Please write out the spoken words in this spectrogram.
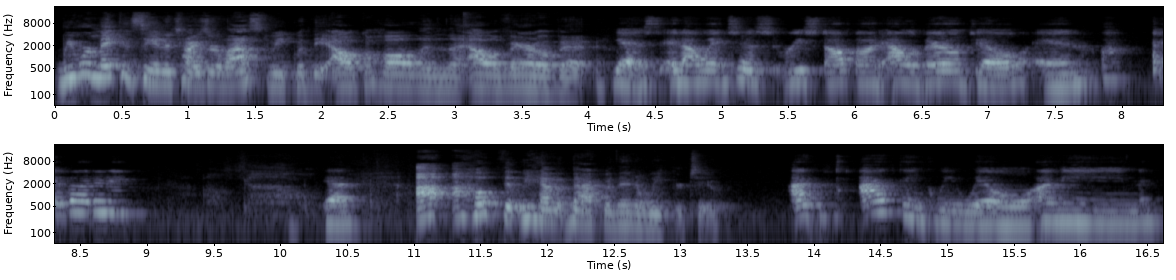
We were making sanitizer last week with the alcohol and the aloe vera, but Yes, and I went to restock on aloe vera gel and oh, can't find any. Oh no. Yeah, I, I hope that we have it back within a week or two. I I think we will. I mean,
